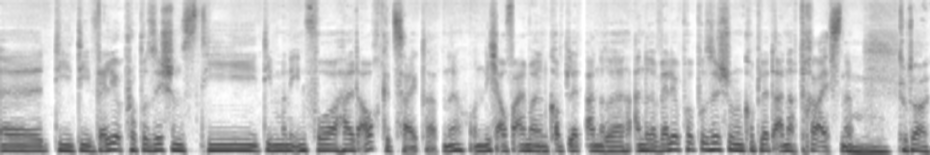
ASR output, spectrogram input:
äh, die, die Value Propositions, die, die man ihnen vorher halt auch gezeigt hat, ne? Und nicht auf einmal eine komplett andere, andere Value Proposition und komplett anderer Preis, ne? Mhm, total.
